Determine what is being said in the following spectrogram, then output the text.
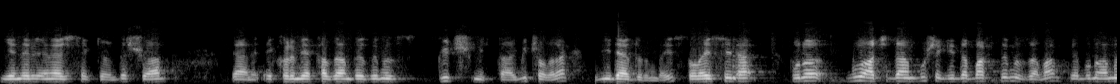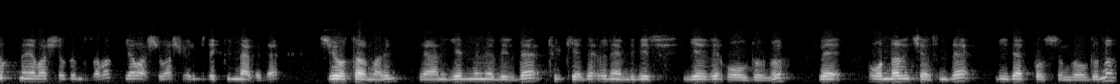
yenilenebilir enerji sektöründe şu an yani ekonomiye kazandırdığımız güç miktarı, güç olarak lider durumdayız. Dolayısıyla bunu bu açıdan bu şekilde baktığımız zaman ve bunu anlatmaya başladığımız zaman yavaş yavaş önümüzdeki günlerde de jeotermalin yani yenilenebilir de Türkiye'de önemli bir yeri olduğunu ve onların içerisinde lider pozisyonda olduğunu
